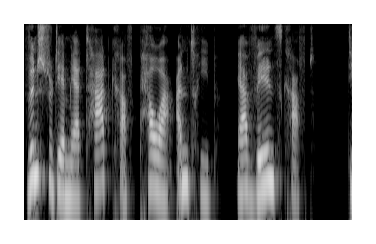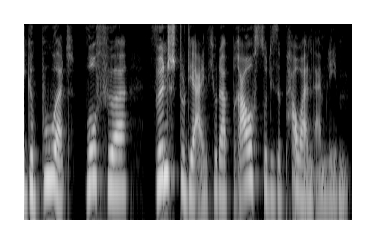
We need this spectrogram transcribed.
Wünschst du dir mehr Tatkraft, Power, Antrieb, ja, Willenskraft, die Geburt? Wofür wünschst du dir eigentlich oder brauchst du diese Power in deinem Leben?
